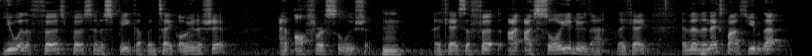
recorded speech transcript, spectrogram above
you were the first person to speak up and take ownership and offer a solution okay so fir- I, I saw you do that okay and then the next part is you that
